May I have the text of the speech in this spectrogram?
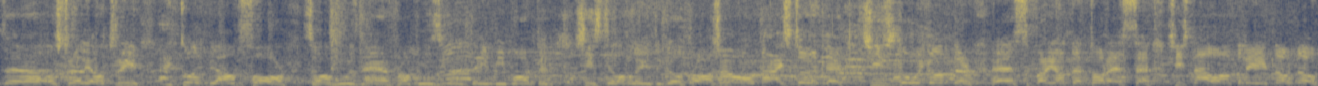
Uh, Australia on three and Colombia on four. So who is there from New Zealand? Amy Martin. She's still on the lead to go France. Oh, nice turn there. She's going under as Mariana Torres. She's now on the lead. No, no,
